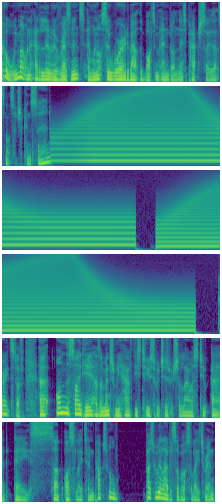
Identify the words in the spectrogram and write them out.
Cool, we might want to add a little bit of resonance and we're not so worried about the bottom end on this patch, so that's not such a concern. Great stuff. Uh, on the side here, as I mentioned, we have these two switches which allow us to add a sub oscillator, and perhaps we'll perhaps we'll add a sub oscillator in.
